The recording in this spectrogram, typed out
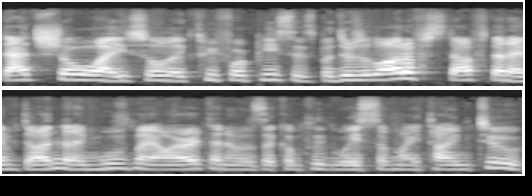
that show I saw like three, four pieces. But there's a lot of stuff that I've done that I moved my art, and it was a complete waste of my time too.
